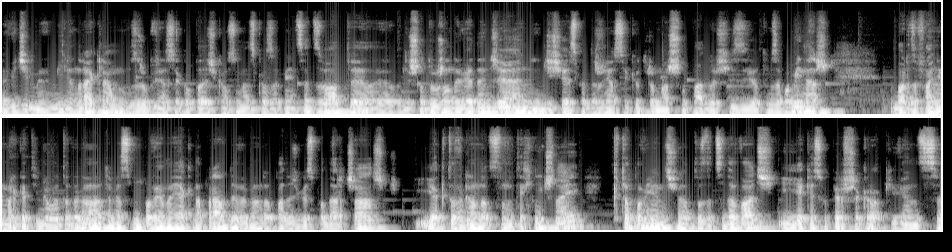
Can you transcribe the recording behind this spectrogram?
widzimy milion reklam, zrób wniosek o upadłość konsumencką za 500 zł, będziesz odłożony w jeden dzień, dzisiaj składasz wniosek, jutro masz upadłość i o tym zapominasz. Bardzo fajnie marketingowo to wygląda, natomiast my powiemy, jak naprawdę wygląda upadłość gospodarcza, jak to wygląda od strony technicznej, kto powinien się na to zdecydować i jakie są pierwsze kroki. Więc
